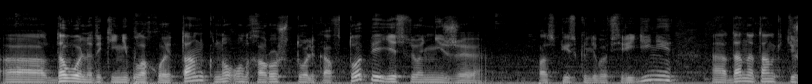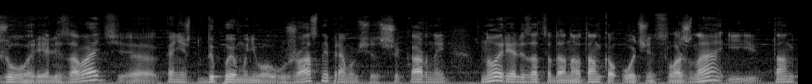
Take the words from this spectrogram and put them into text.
а, довольно-таки неплохой танк, но он хорош только в топе, если он ниже по списку, либо в середине. А, данный танк тяжело реализовать, э, конечно, ДПМ у него ужасный, прям вообще шикарный, но реализация данного танка очень сложна, и танк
